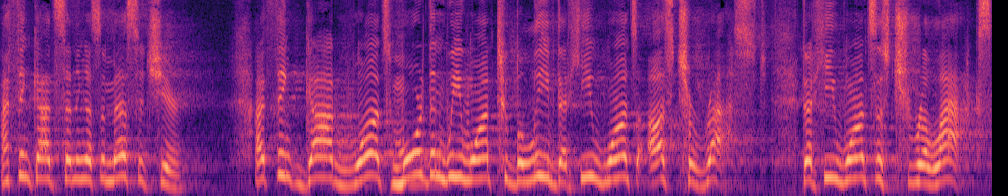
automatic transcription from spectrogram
I think God's sending us a message here. I think God wants more than we want to believe that He wants us to rest, that He wants us to relax,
